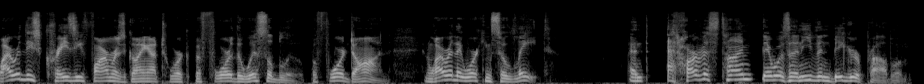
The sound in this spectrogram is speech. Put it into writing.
Why were these crazy farmers going out to work before the whistle blew, before dawn? And why were they working so late? And at harvest time, there was an even bigger problem.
